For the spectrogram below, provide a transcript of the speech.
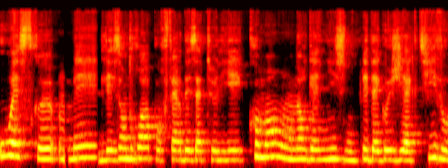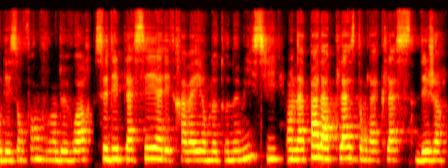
où est-ce qu'on met les endroits pour faire des ateliers, comment on organise une pédagogie active où les enfants vont devoir se déplacer, aller travailler en autonomie si on n'a pas la place dans la classe déjà?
